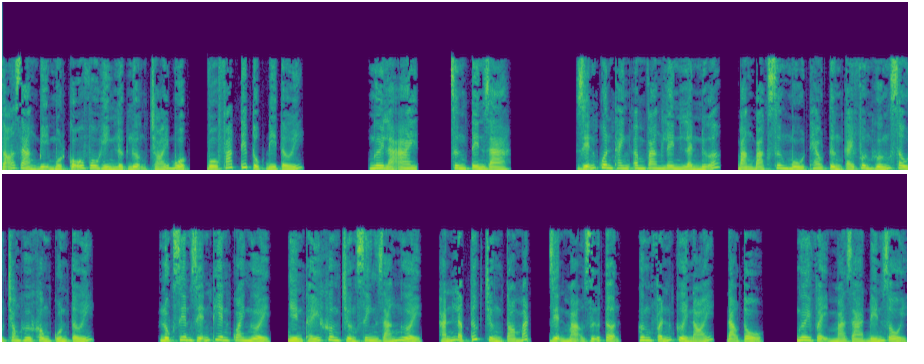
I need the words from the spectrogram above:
rõ ràng bị một cỗ vô hình lực lượng trói buộc, vô pháp tiếp tục đi tới. Ngươi là ai? Xưng tên ra. Diễn quân thanh âm vang lên lần nữa bằng bạc sương mù theo từng cái phương hướng sâu trong hư không cuốn tới. Lục diêm diễn thiên quay người, nhìn thấy khương trường sinh dáng người, hắn lập tức chừng to mắt, diện mạo dữ tợn, hưng phấn cười nói, đạo tổ, ngươi vậy mà ra đến rồi.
